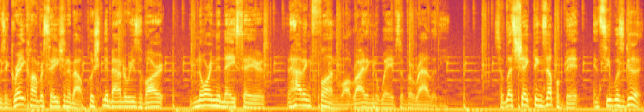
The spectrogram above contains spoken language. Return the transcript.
It was a great conversation about pushing the boundaries of art, ignoring the naysayers, and having fun while riding the waves of virality. So let's shake things up a bit and see what's good.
